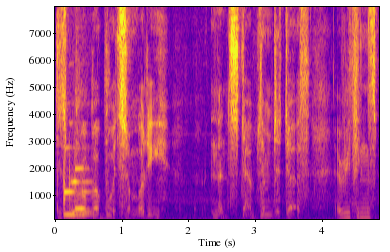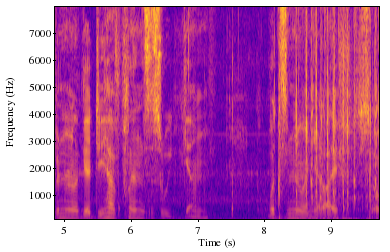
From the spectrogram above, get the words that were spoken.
Just broke up with somebody. And then stabbed them to death. Everything's been really good. Do you have plans this weekend? What's new in your life? So,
